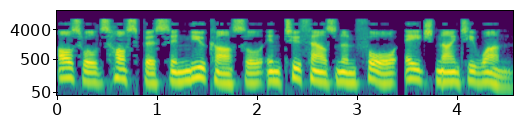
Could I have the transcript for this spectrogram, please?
Oswald's Hospice in Newcastle in 2004, aged 91.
